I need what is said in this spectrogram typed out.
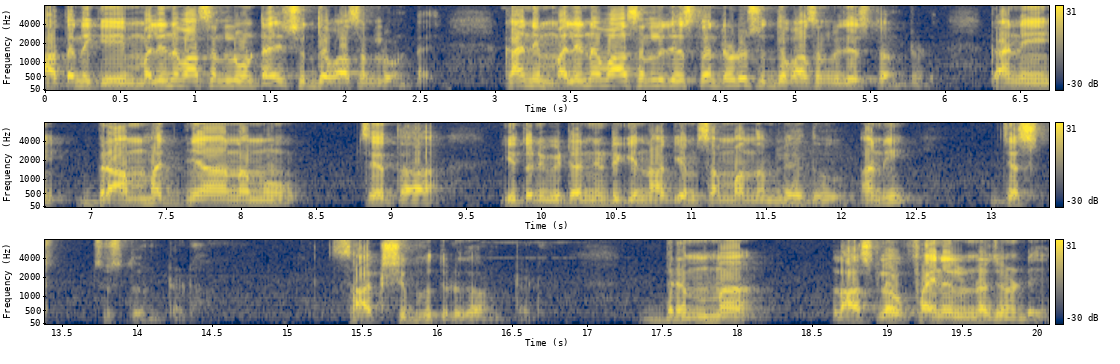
అతనికి మలిన వాసనలు ఉంటాయి శుద్ధ వాసనలు ఉంటాయి. కానీ మలిన వాసనలు చేస్తూ ఉంటాడు శుద్ధ వాసనలు చేస్తూ ఉంటాడు. కానీ బ్రహ్మజ్ఞానము చేత ఇతను వీటన్నింటికి నాకేం సంబంధం లేదు అని జస్ట్ చూస్తూ ఉంటాడు. సాక్షిభూతుడుగా ఉంటాడు. బ్రహ్మ లాస్ట్లో ఫైనల్ ఉన్నారు చూడండి.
